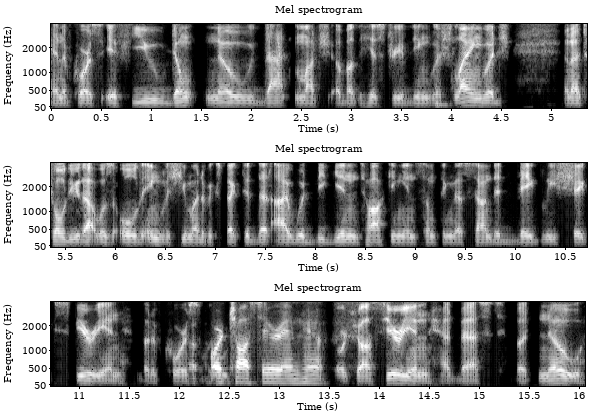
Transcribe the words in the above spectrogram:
And of course, if you don't know that much about the history of the English language, and I told you that was Old English, you might have expected that I would begin talking in something that sounded vaguely Shakespearean, but of course, or Chaucerian, yeah, or Chaucerian at best. But no,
